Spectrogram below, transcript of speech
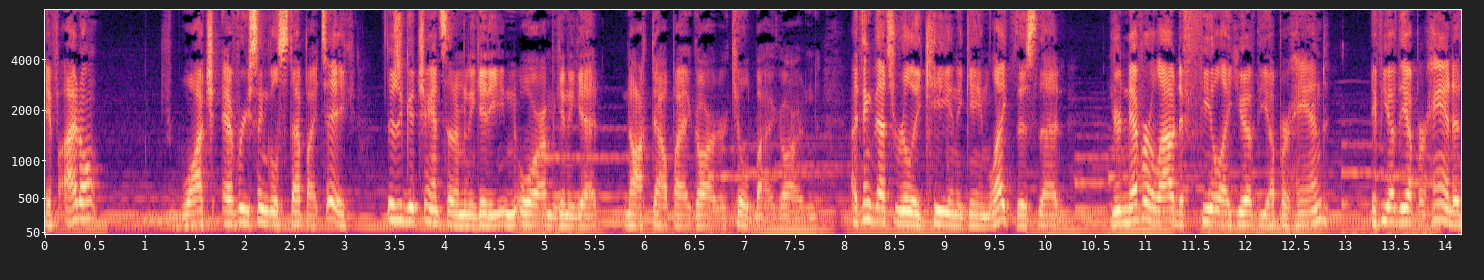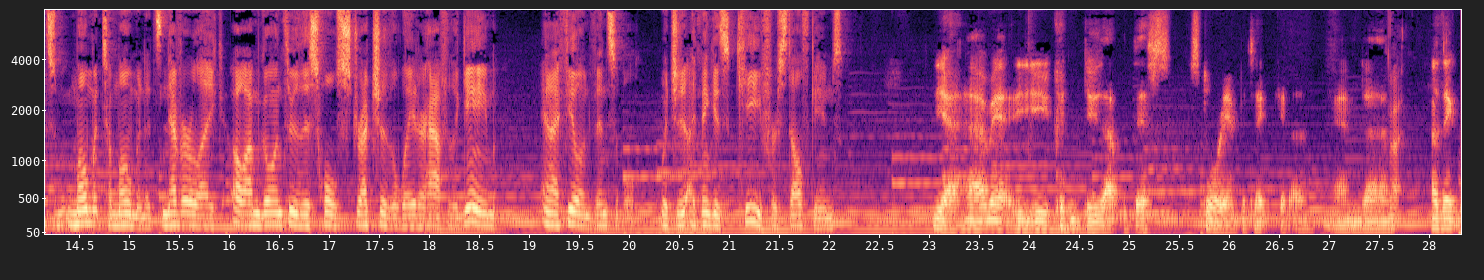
if I don't watch every single step I take, there's a good chance that I'm going to get eaten or I'm going to get knocked out by a guard or killed by a guard. And I think that's really key in a game like this that you're never allowed to feel like you have the upper hand if you have the upper hand, it's moment to moment. It's never like, oh, I'm going through this whole stretch of the later half of the game and I feel invincible. Which I think is key for stealth games. Yeah, I mean, you couldn't do that with this story in particular, and uh, right. I think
